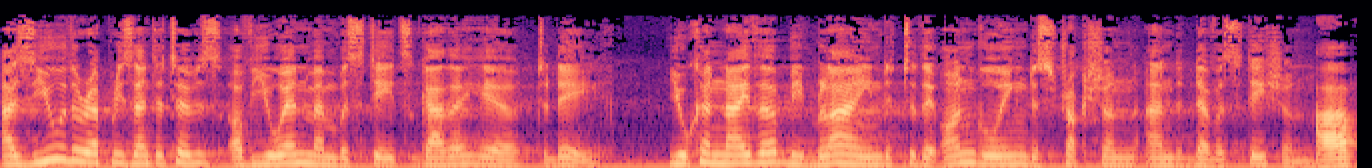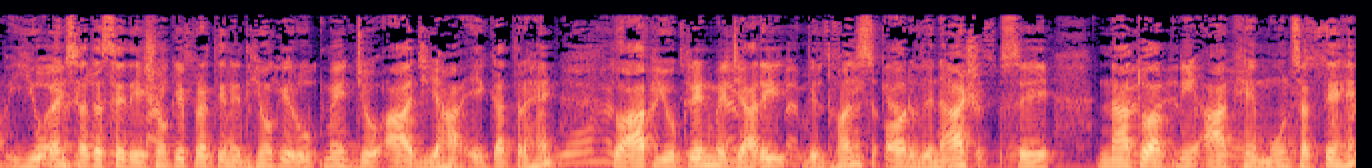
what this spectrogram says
As you, the representatives of UN member states, gather here today, you can neither be blind to the ongoing destruction and devastation. आप यूएन सदस्य देशों के प्रतिनिधियों के रूप में जो आज यहाँ एकत्र हैं, तो आप यूक्रेन में जारी विध्वंस और विनाश से न तो अपनी आँखें मूंद सकते हैं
